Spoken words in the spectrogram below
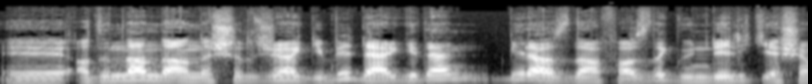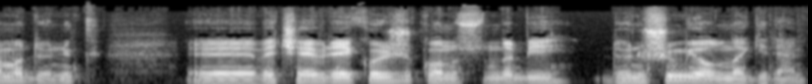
E, adından da anlaşılacağı gibi dergiden biraz daha fazla gündelik yaşama dönük e, ve çevre ekoloji konusunda bir dönüşüm yoluna giden,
